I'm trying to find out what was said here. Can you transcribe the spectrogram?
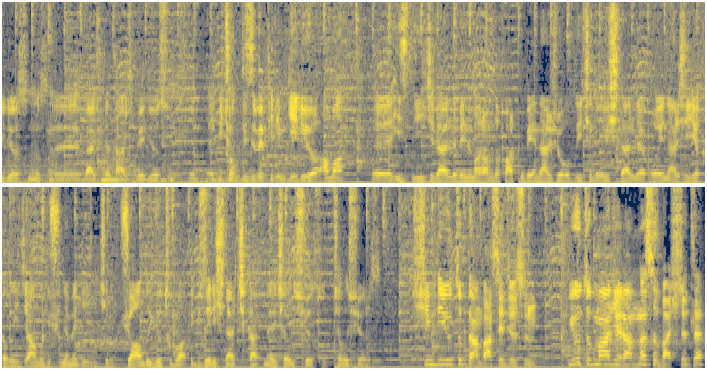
biliyorsunuz. Ee, belki de takip ediyorsunuzdur. Ee, Birçok dizi ve film geliyor ama e, izleyicilerle benim aramda farklı bir enerji olduğu için o işlerle o enerjiyi yakalayacağımı düşünemediğim için şu anda YouTube'a güzel işler çıkartmaya çalışıyorsun, çalışıyoruz. Şimdi YouTube'dan bahsediyorsun. YouTube maceran nasıl başladı?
